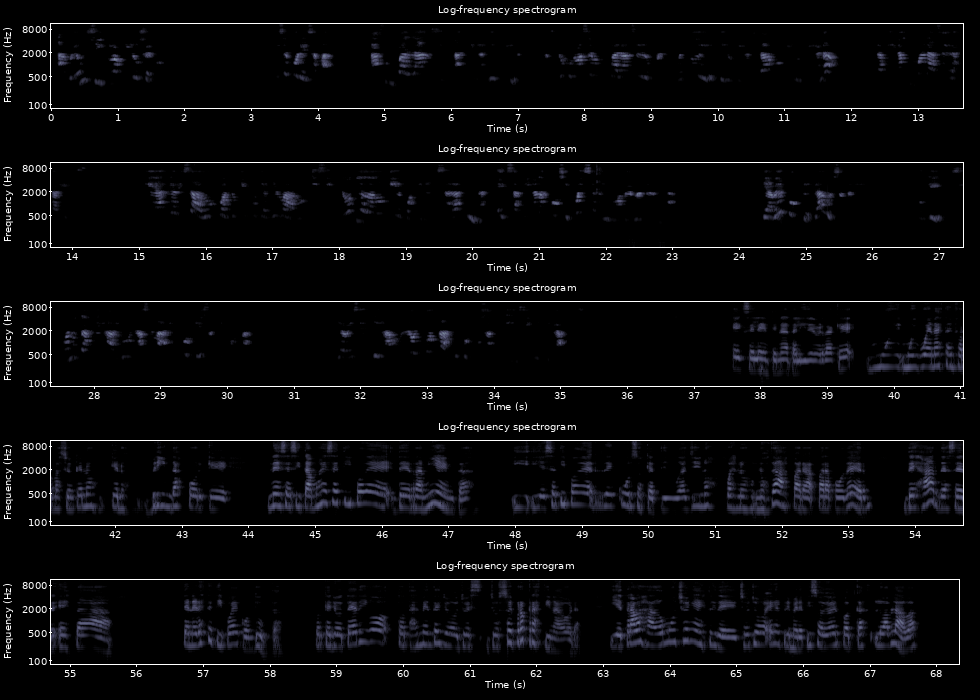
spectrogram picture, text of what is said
abrió un ciclo y lo cerró. Dice por esa parte. Haz un balance al final del día. Así como uno hace un balance de los presupuestos de, de lo que gastamos y lo que ganamos. También haz un balance de las tareas. ¿Qué has realizado? ¿Cuánto tiempo te ha llevado? Y si no te ha dado tiempo a finalizar alguna, examina las consecuencias de no haberla terminado. De haber postergado esa tarea. Excelente, Natalie. De verdad que muy, muy buena esta información que nos, que nos brindas porque necesitamos ese tipo de, de herramientas y, y, ese tipo de recursos que tú allí nos, pues nos, nos das para, para poder dejar de hacer esta, tener este tipo de conducta. Porque yo te digo totalmente, yo, yo, yo soy procrastinadora y he trabajado mucho en esto y de hecho yo en el primer episodio del podcast lo hablaba,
